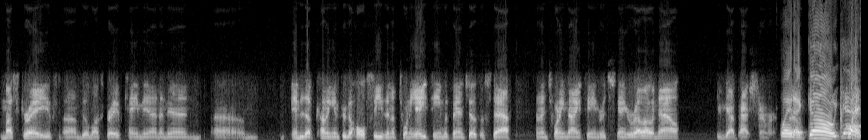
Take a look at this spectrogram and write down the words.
Musgrave, um, Bill Musgrave, came in and then um, ended up coming in through the whole season of 2018 with Van Joseph's staff, and then 2019 Rich Scangarello, and now you've got Pat Shurmur. Way so, to go! Yes,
